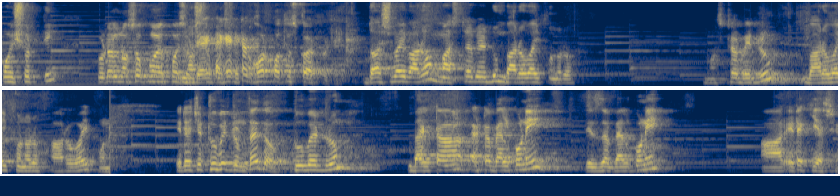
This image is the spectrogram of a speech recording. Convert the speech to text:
পঁয়ষট্টি। টোটাল নশো পঁয়ষট্টি। এক একটা ঘর কত স্কোয়ার ফুটে দশ বাই বারো মাস্টার বেডরুম বারো বাই পনেরো। মাস্টার বেডরুম বারো বাই পনেরো। বারো বাই পনেরো। এটা হচ্ছে টু বেডরুম তাই তো? টু বেডরুম একটা একটা ব্যালকনি ইজ দ্য ব্যালকনি আর এটা কি আছে?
